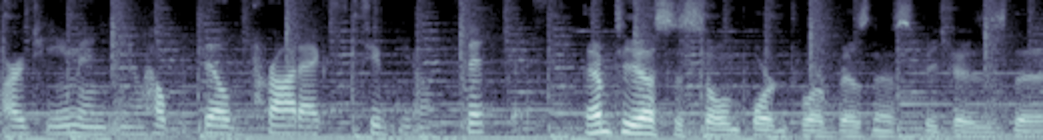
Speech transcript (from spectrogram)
our team and you know help build products to you know fit this. MTS is so important to our business because the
